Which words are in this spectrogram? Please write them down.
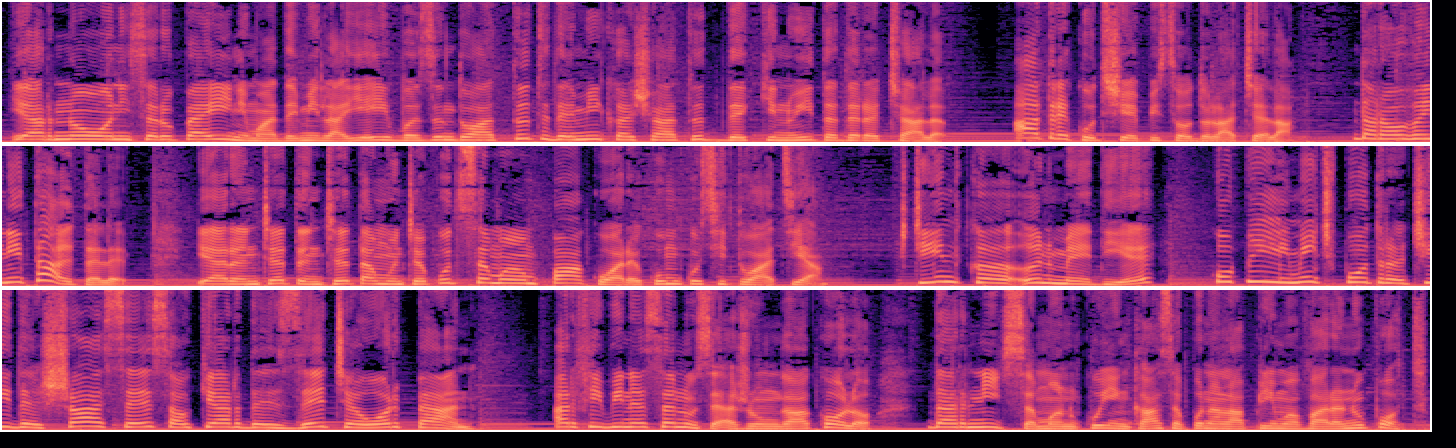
Iar nouă ni se rupea inima de mila ei văzând-o atât de mică și atât de chinuită de răceală. A trecut și episodul acela, dar au venit altele, iar încet încet am început să mă împac oarecum cu situația știind că, în medie, copiii mici pot răci de 6 sau chiar de 10 ori pe an. Ar fi bine să nu se ajungă acolo, dar nici să mă încui în casă până la primăvară nu pot.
